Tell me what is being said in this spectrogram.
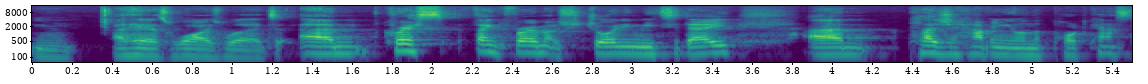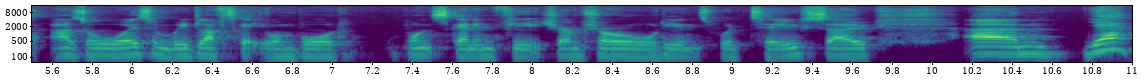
Mm, I think that's wise words. Um, Chris, thank you very much for joining me today. Um, pleasure having you on the podcast as always, and we'd love to get you on board once again in future. I'm sure our audience would too. So, um, yeah,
